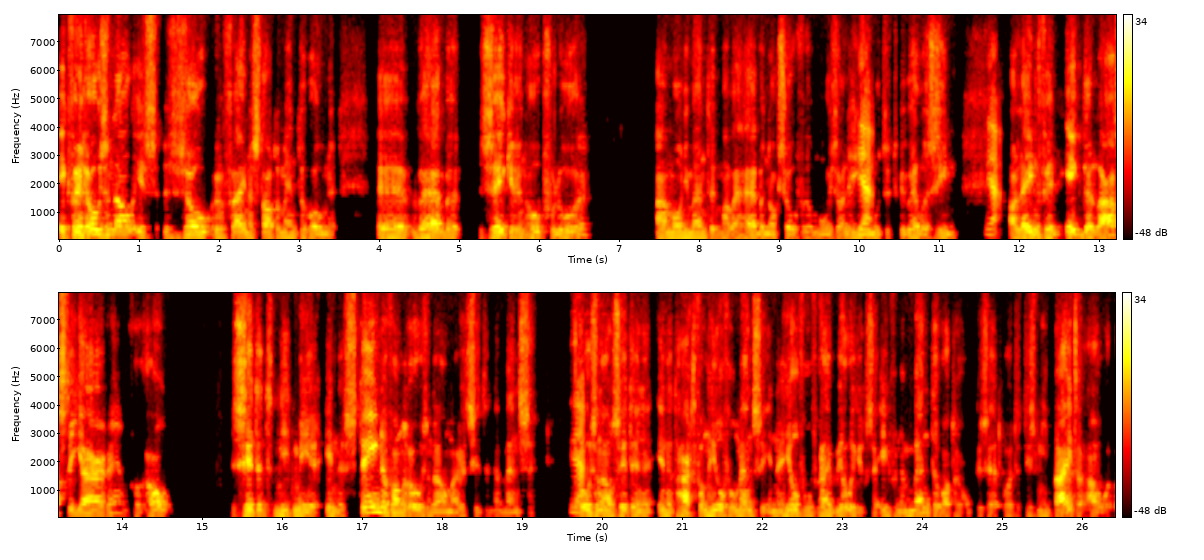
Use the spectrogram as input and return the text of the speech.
ik vind Roosendaal is zo een fijne stad om in te wonen. Eh, we hebben zeker een hoop verloren aan monumenten. Maar we hebben nog zoveel moois. Alleen Ja. je moet het willen zien. Ja. Alleen vind ik de laatste jaren, vooral zit het niet meer in de stenen van Roosendaal, maar het zit in de mensen. Ja. Roosendaal zit in, in het hart van heel veel mensen, in heel veel vrijwilligers, evenementen wat er opgezet wordt. Het is niet bij te houden.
